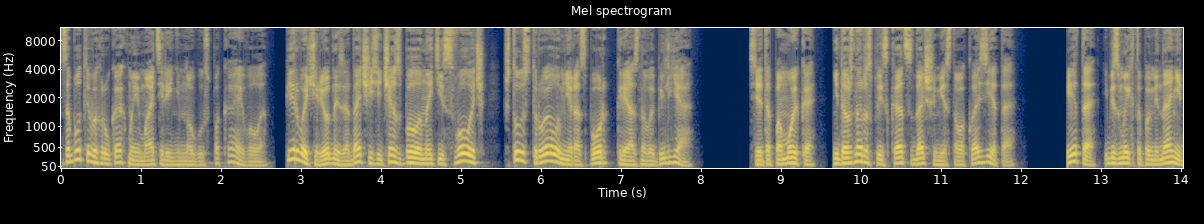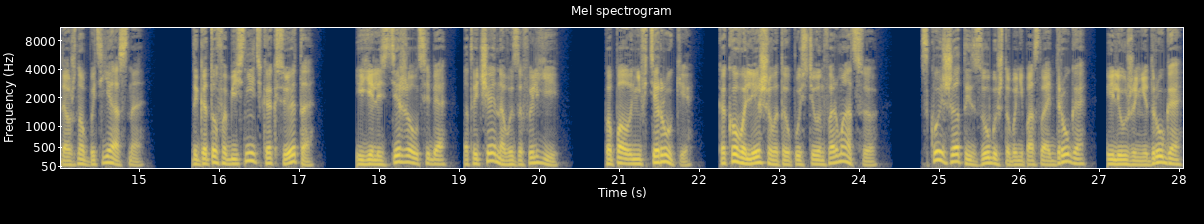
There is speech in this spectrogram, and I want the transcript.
в заботливых руках моей матери немного успокаивало. Первоочередной задачей сейчас было найти сволочь, что устроила мне разбор грязного белья. Вся эта помойка не должна расплескаться дальше местного клозета. Это и без моих напоминаний должно быть ясно. Да готов объяснить, как все это, и еле сдерживал себя, отвечая на вызов Ильи. Попало не в те руки. Какого лешего ты упустил информацию? Сквозь сжатые зубы, чтобы не послать друга, или уже не друга,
